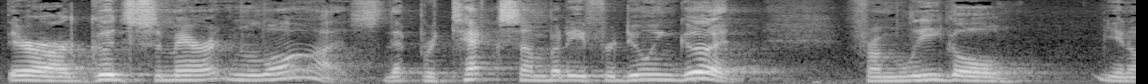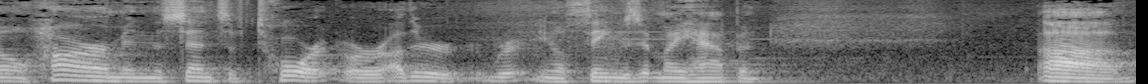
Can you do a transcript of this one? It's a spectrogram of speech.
There are Good Samaritan laws that protect somebody for doing good from legal, you know, harm in the sense of tort or other, you know, things that may happen. Uh,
